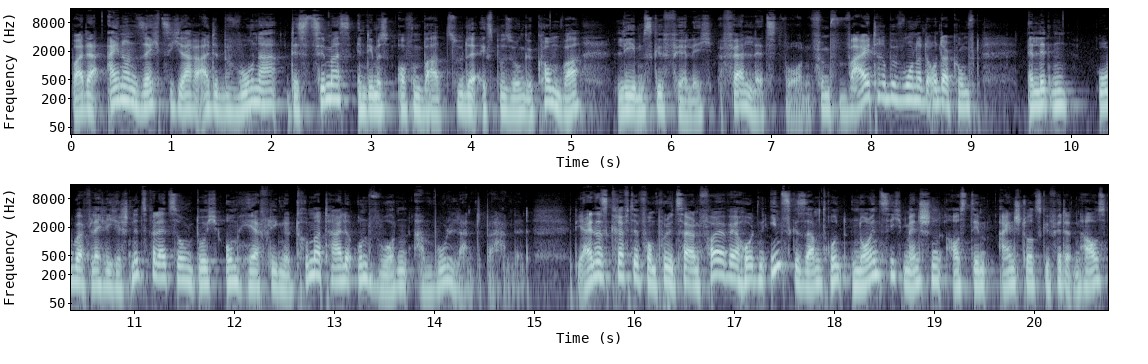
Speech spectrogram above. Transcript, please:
war der 61 Jahre alte Bewohner des Zimmers, in dem es offenbar zu der Explosion gekommen war, lebensgefährlich verletzt worden. Fünf weitere Bewohner der Unterkunft erlitten oberflächliche Schnitzverletzungen durch umherfliegende Trümmerteile und wurden ambulant behandelt. Die Einsatzkräfte von Polizei und Feuerwehr holten insgesamt rund 90 Menschen aus dem einsturzgefährdeten Haus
